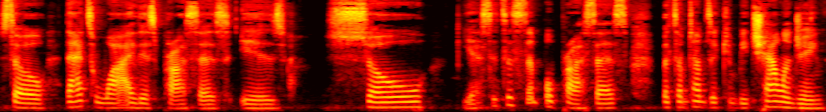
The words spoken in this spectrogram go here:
So that's why this process is so, yes, it's a simple process, but sometimes it can be challenging,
